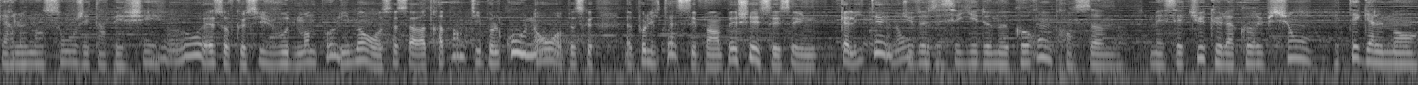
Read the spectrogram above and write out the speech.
car le mensonge est un péché. Ouais, sauf que si je vous demande poliment, ça, ça rattrape un petit peu le coup, non? Parce que la politesse, c'est pas un péché, c'est une qualité, non? Tu veux essayer de me corrompre en somme, mais sais-tu que la corruption est également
